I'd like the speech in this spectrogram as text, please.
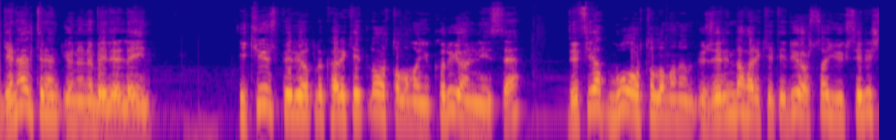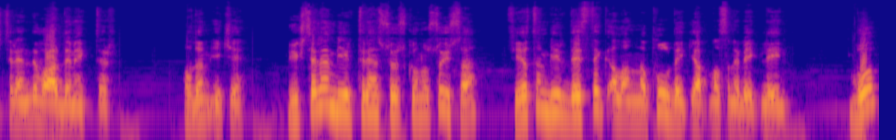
Genel trend yönünü belirleyin. 200 periyotluk hareketli ortalama yukarı yönlü ise ve fiyat bu ortalamanın üzerinde hareket ediyorsa yükseliş trendi var demektir. Adım 2. Yükselen bir trend söz konusuysa fiyatın bir destek alanına pullback yapmasını bekleyin. Bu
